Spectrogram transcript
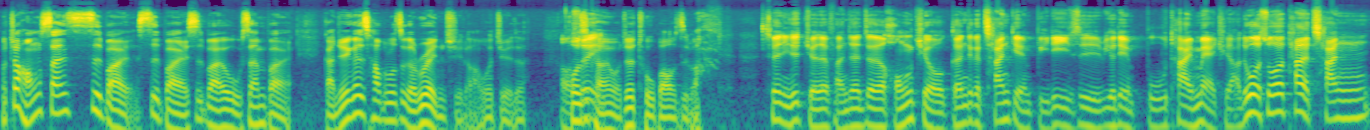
我就好像三四百、四百、四百五、三百，感觉应该是差不多这个 range 了，我觉得，哦、或是可能我就是土包子吧。所以你是觉得反正这个红酒跟这个餐点比例是有点不太 match 啊？如果说它的餐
